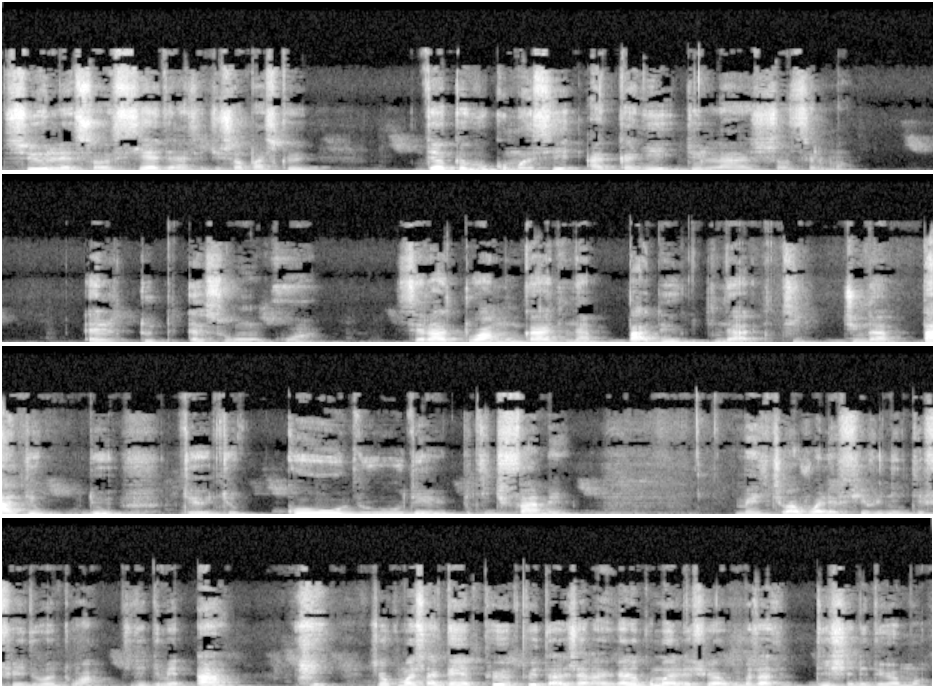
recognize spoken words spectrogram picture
sur les sorcières de la séduction parce que dès que vous commencez à gagner de l'argent seulement, elles toutes, elles seront quoi C'est là, toi, mon gars, tu n'as pas de, tu, n'as pas de, de, de, de ou des petites femmes. Hein. Mais tu vas voir les filles venir défiler devant toi. Tu te dis, mais ah, j'ai commencé à gagner un peu, un peu d'argent. Regardez comment les filles ont commencé à se déchaîner devant moi.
